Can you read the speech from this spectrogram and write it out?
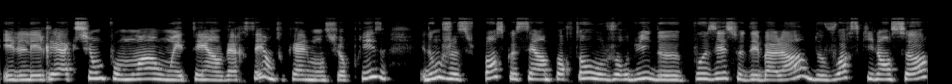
et les réactions pour moi ont été inversées, en tout cas elles m'ont surprise. Et donc je pense que c'est important aujourd'hui de poser ce débat-là, de voir ce qu'il en sort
